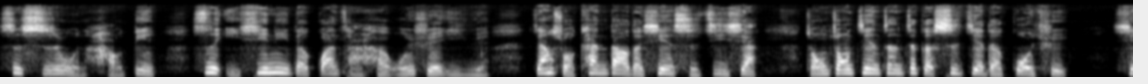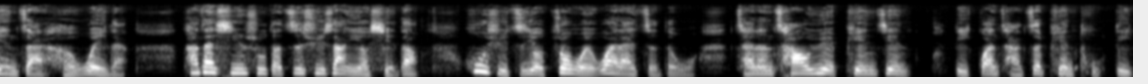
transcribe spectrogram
是斯文郝定，是以细腻的观察和文学语言，将所看到的现实记下，从中见证这个世界的过去、现在和未来。他在新书的自序上也有写到：或许只有作为外来者的我，才能超越偏见地观察这片土地。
